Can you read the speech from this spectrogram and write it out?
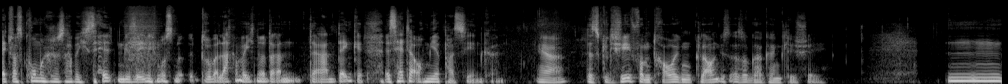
etwas Komisches habe ich selten gesehen. Ich muss drüber lachen, weil ich nur daran, daran denke. Es hätte auch mir passieren können. Ja, das Klischee vom traurigen Clown ist also gar kein Klischee. Mm,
